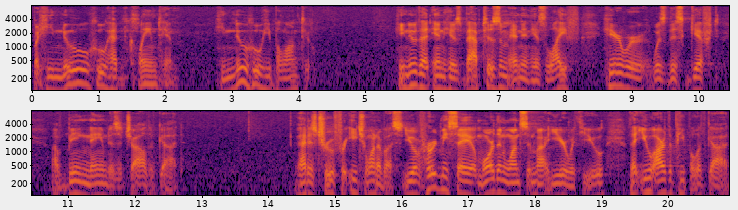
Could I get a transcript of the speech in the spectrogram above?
But he knew who had claimed him. He knew who he belonged to. He knew that in his baptism and in his life, here were, was this gift of being named as a child of God. That is true for each one of us. You have heard me say more than once in my year with you that you are the people of God.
